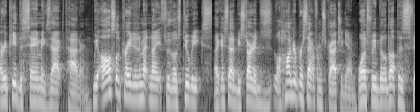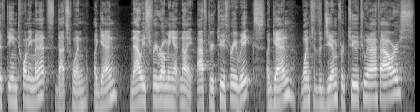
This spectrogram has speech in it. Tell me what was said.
I repeated the same exact pattern. We also crated him at night through those two weeks. Like I said, we started 100% from scratch again. Once we build up his 15, 20 minutes, that's when, again, now he's free roaming at night. After two, three weeks, again, went to the gym for two, two and a half hours,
